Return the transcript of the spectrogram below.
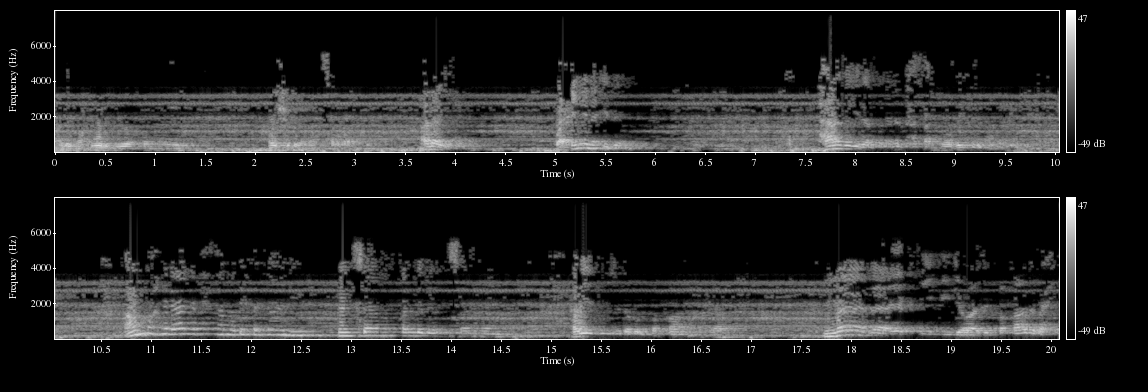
هذا مقبول بيوم وش بنا نتصور على وحينئذ هذا إذا كنا نبحث عن وظيفة العملية أما إحنا الآن نبحث عن وظيفة ثانية إنسان قلد إنسان هل يجوز له البقاء؟ ماذا يكفي في جواز البقاء؟ هذا بحث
